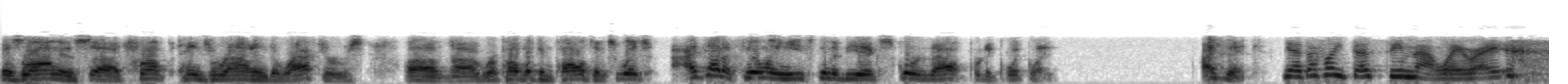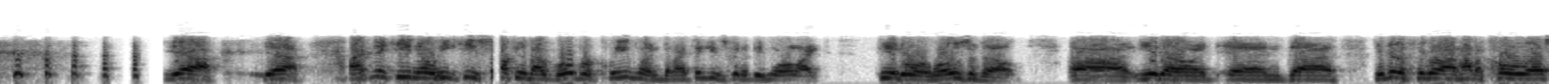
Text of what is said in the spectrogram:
as long as uh, Trump hangs around in the rafters of uh, Republican politics, which I got a feeling he's going to be escorted out pretty quickly. I think. Yeah, it definitely does seem that way, right? Yeah, yeah. I think you know he, he's talking about Grover Cleveland, but I think he's going to be more like Theodore Roosevelt. Uh, you know, and, and uh, they're going to figure out how to coalesce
